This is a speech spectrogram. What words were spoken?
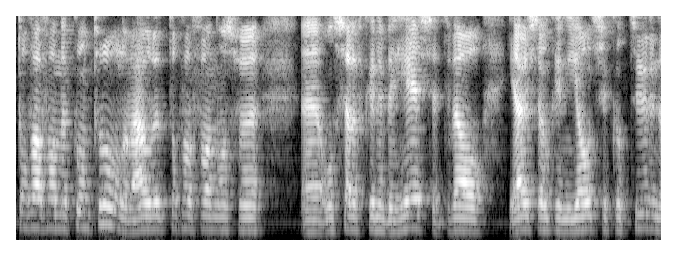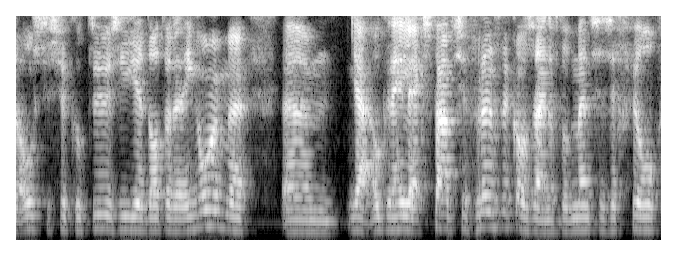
toch wel van de controle. We houden er toch wel van als we uh, onszelf kunnen beheersen. Terwijl juist ook in de Joodse cultuur, in de Oosterse cultuur, zie je dat er een enorme, um, ja, ook een hele extatische vreugde kan zijn. Of dat mensen zich veel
